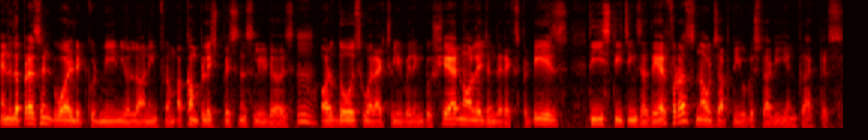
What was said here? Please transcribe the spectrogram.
And in the present world, it could mean you're learning from accomplished business leaders mm. or those who are actually willing to share knowledge and their expertise. These teachings are there for us. Now it's up to you to study and practice.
